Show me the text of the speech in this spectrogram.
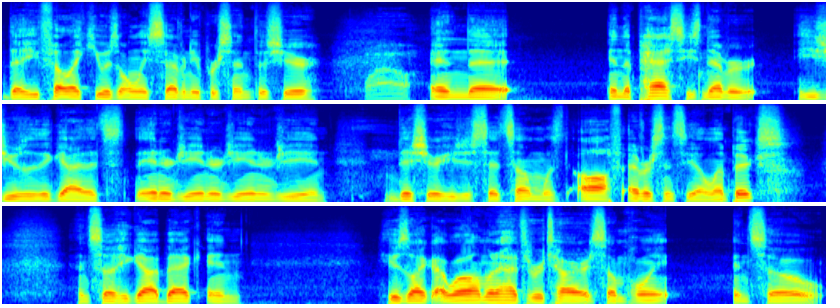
that he felt like he was only 70% this year Wow. and that in the past he's never he's usually the guy that's the energy energy energy. And this year he just said something was off ever since the olympics. And so he got back and he was like well i'm to have to retire at some point. And so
